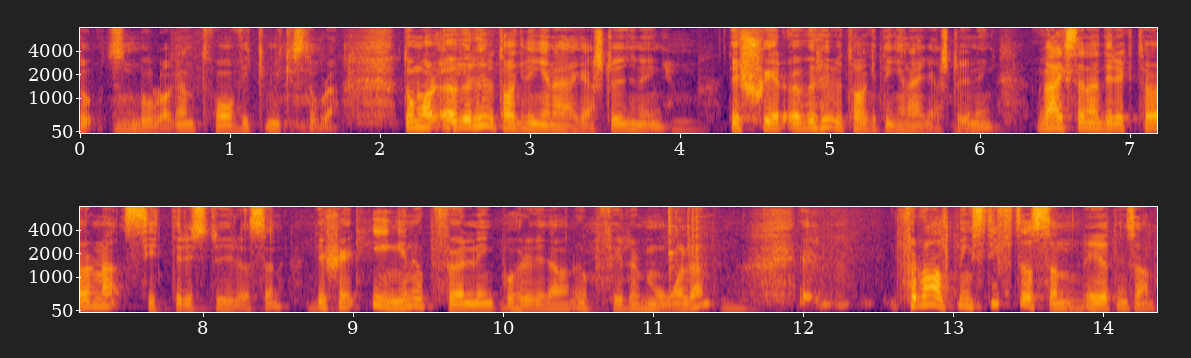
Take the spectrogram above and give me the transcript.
mm. bolagen, två mycket stora. De har överhuvudtaget ingen ägarstyrning. Det sker överhuvudtaget ingen ägarstyrning. Verkställande direktörerna sitter i styrelsen. Det sker ingen uppföljning på huruvida man uppfyller målen. Förvaltningsstiftelsen intressant.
